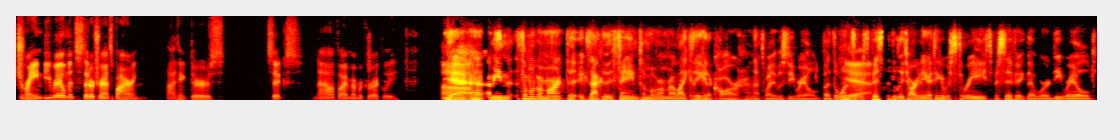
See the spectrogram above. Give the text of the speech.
train derailments that are transpiring, I think there's six now, if I remember correctly. Yeah, Um, uh, I mean, some of them aren't the, exactly the same. Some of them are like they hit a car and that's why it was derailed. But the ones that were specifically targeting, I think it was three specific that were derailed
